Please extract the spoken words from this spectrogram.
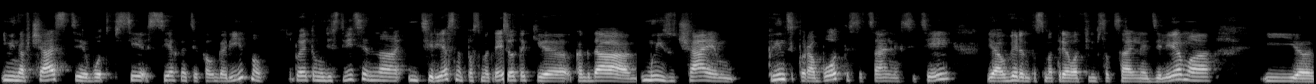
именно в части вот все, всех этих алгоритмов. Поэтому действительно интересно посмотреть все-таки, когда мы изучаем принципы работы социальных сетей. Я уверена, ты смотрела фильм «Социальная дилемма», и э,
